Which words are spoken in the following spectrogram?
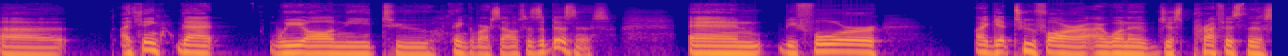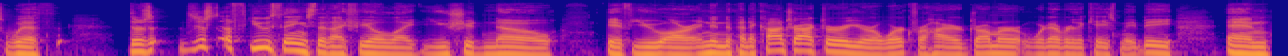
uh, I think that we all need to think of ourselves as a business. And before I get too far, I want to just preface this with there's just a few things that I feel like you should know if you are an independent contractor, you're a work for hire drummer, whatever the case may be. And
